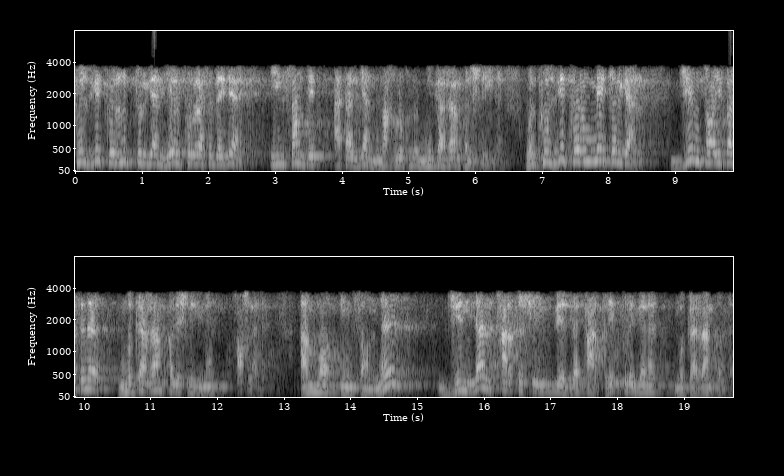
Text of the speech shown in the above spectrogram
ko'zga ko'rinib turgan yer kurrasidagi inson deb atalgan maxluqni mukarram qilishlikni va ko'zga ko'rinmay turgan jin toifasini mukarram qilishligini xohladi. Ammo insonni jindan farqi shu yerda farqli qilib yana mukarram qildi.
